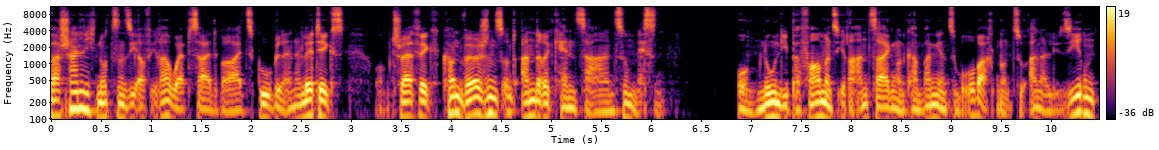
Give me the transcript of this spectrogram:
Wahrscheinlich nutzen Sie auf Ihrer Website bereits Google Analytics, um Traffic, Conversions und andere Kennzahlen zu messen. Um nun die Performance Ihrer Anzeigen und Kampagnen zu beobachten und zu analysieren,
